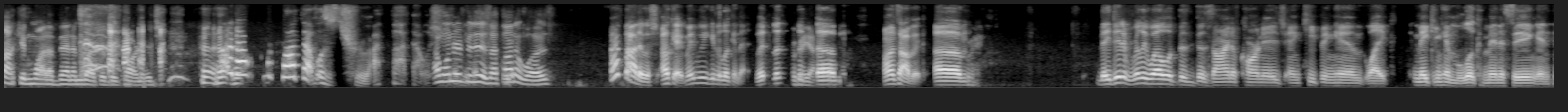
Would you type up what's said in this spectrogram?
fucking one of Venom left with the Carnage. I, thought that was true. I thought that was. I wonder if it is. I thought it was. I thought it was okay. Maybe we get a look at that. But let, Okay, yeah. um, on topic, um, Okay. They did it really well with the design of Carnage and keeping him like making him look menacing. And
